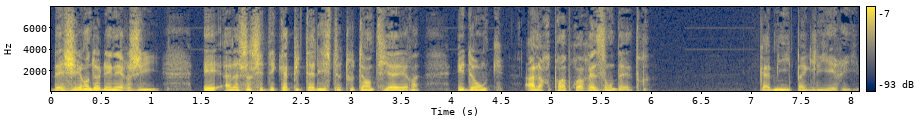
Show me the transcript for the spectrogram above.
des géants de l'énergie et à la société capitaliste tout entière, et donc à leur propre raison d'être. Camille Paglieri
